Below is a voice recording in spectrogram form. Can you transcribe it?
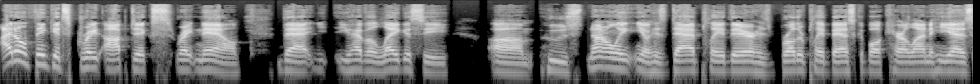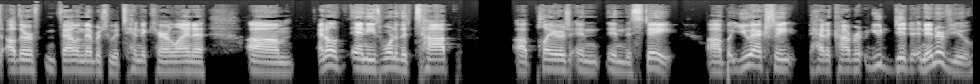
I don't think it's great optics right now that you have a legacy um, who's not only you know his dad played there, his brother played basketball Carolina. He has other family members who attended Carolina. Um, I don't, and he's one of the top uh, players in in the state. Uh, but you actually had a conversation. You did an interview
